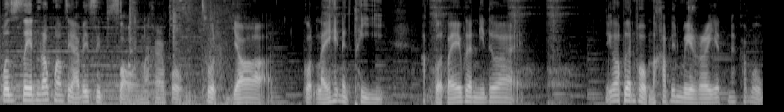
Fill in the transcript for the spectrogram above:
26%รับความเสียหายไป 12 นะครับผม สุดยอด กดไลค์ให้หนึ่งที กดไลค์ให้เพื่อนนี้ด้วย นี่ก็เพื่อนผมนะครับ เล่นเวเรสนะครับผม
